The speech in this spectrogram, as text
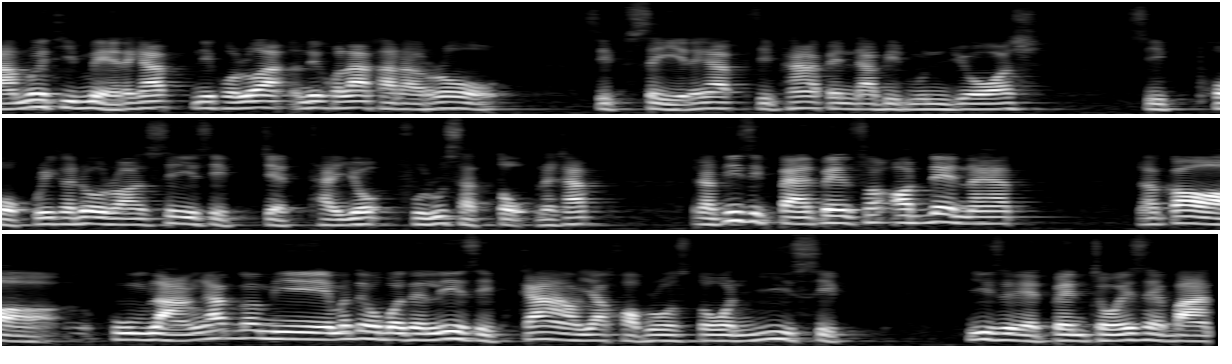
ตามด้วย teammate นะครับนิโคล่านิโคล่าคาราโร14 นะครับ 15 เป็นดาวิดมุนโยช16 ริคาโดรอซี่ 17 ไทโยฟูรุสโตะนะครับอันดับที่ 18 เป็นซออดเดนนะครับ แล้วก็กลุ่มหลังครับก็มีมาเตโอเบอร์เทลลี่ 19 ยาคอบโรสโตน 20 21 เป็นโจเอเซบาน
